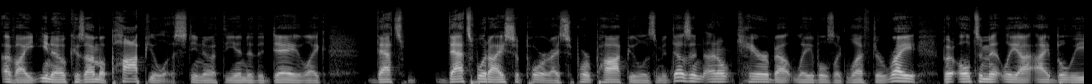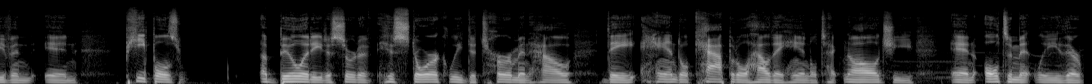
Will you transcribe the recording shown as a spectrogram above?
of I you know because I'm a populist you know at the end of the day like that's that's what I support. I support populism. It doesn't I don't care about labels like left or right but ultimately I, I believe in in people's ability to sort of historically determine how they handle capital how they handle technology and ultimately their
